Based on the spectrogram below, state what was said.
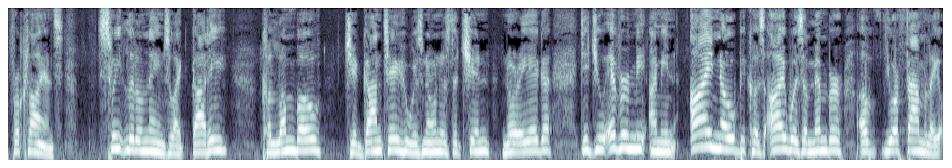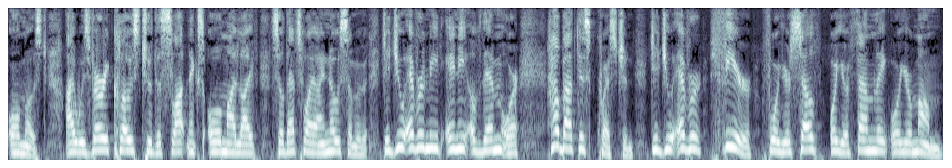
for clients, sweet little names like Gotti, Colombo, Gigante, who was known as the Chin, Noriega. Did you ever meet? I mean, I know because I was a member of your family almost. I was very close to the Slotniks all my life, so that's why I know some of it. Did you ever meet any of them? Or how about this question? Did you ever fear for yourself or your family or your mom?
